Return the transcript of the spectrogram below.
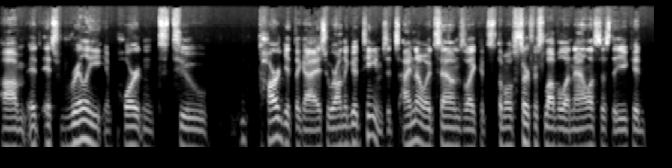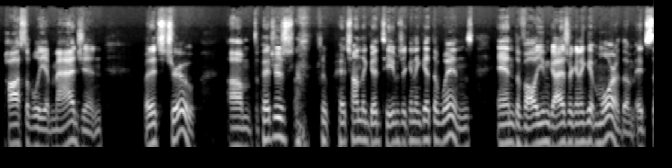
um, it, it's really important to target the guys who are on the good teams. It's I know it sounds like it's the most surface level analysis that you could possibly imagine, but it's true. Um, the pitchers who pitch on the good teams are going to get the wins, and the volume guys are going to get more of them. It's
